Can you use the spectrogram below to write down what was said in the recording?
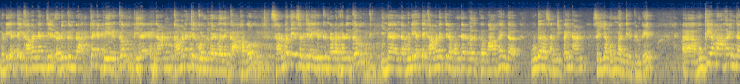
விடயத்தை கவனத்தில் எடுக்கின்ற அத்தனை பேருக்கும் இதை நான் கவனத்தில் கொண்டு வருவதற்காகவும் சர்வதேசத்தில் இருக்கின்றவர்களுக்கும் இந்த இந்த விடயத்தை கவனத்தில் கொண்டு வருவதற்குமாக இந்த ஊடக சந்திப்பை நான் செய்ய முன் வந்திருக்கின்றேன் முக்கியமாக இந்த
